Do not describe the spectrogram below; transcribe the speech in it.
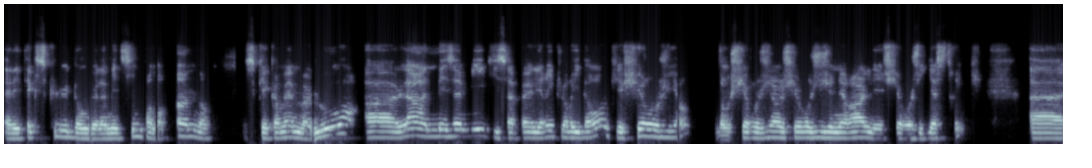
Elle est exclue donc de la médecine pendant un an ce qui est quand même lourd. Euh, là, un de mes amis qui s'appelle Eric Loridan, qui est chirurgien, donc chirurgien, chirurgie générale et chirurgie gastrique, euh,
